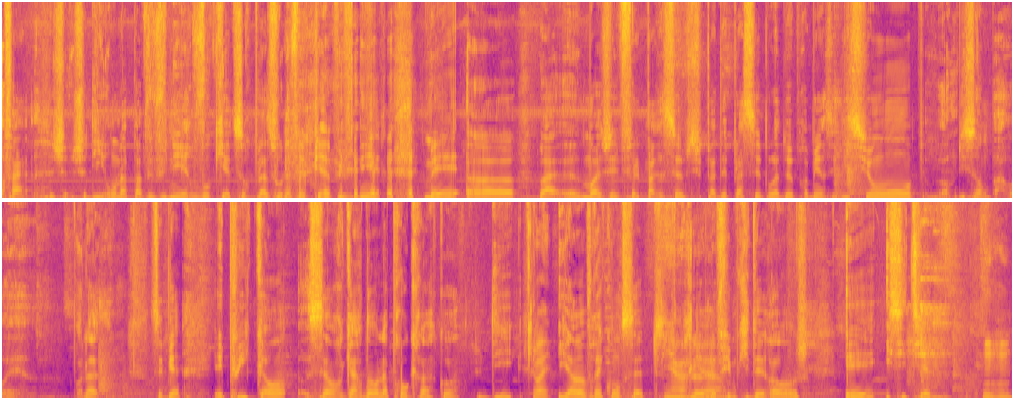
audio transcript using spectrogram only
Enfin, je, je dis on n'a pas vu venir. Vous qui êtes sur place, vous l'avez bien vu venir. mais euh, bah, moi, j'ai fait le paresseux. Je ne suis pas déplacé pour les deux premières éditions en me disant bah ouais. Voilà, c'est bien. Et puis quand c'est en regardant la progrès, quoi. Tu te dis, Ouais. il y a un vrai concept, un le, film qui dérange, et ils s'y tiennent. Mhm.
